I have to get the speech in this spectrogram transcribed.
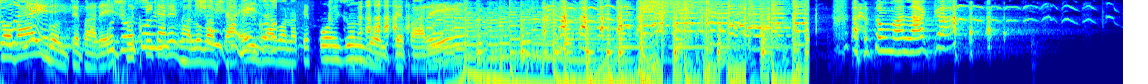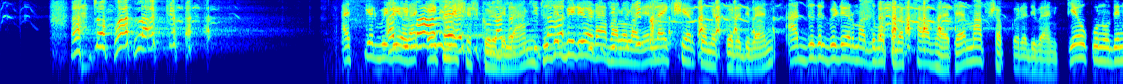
সবাই বলতে পারে, সত্যিকারের ভালোবাসা এই জামানাতে কয়জন বলতে পারে। আজকের ভিডিওটা এখানে শেষ করে দিলাম। যদি ভিডিওটা ভালো লাগে লাইক শেয়ার কমেন্ট করে দিবেন। আর যদি ভিডিওর মাধ্যমে খারাপ হয় তাহলে মাপ সাপ করে দিবেন। কেউ কোনোদিন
